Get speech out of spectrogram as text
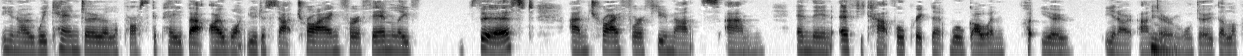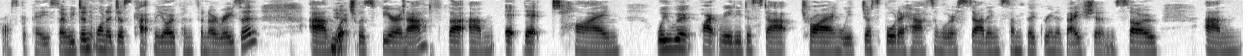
you know, we can do a laparoscopy, but I want you to start trying for a family first and try for a few months. Um, and then if you can't fall pregnant, we'll go and put you you know, under mm. and we'll do the laparoscopy. So he didn't want to just cut me open for no reason, um, yeah. which was fair enough. But um, at that time, we weren't quite ready to start trying. We'd just bought a house and we were starting some big renovations. So um,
